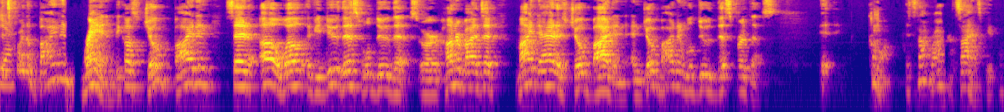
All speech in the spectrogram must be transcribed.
It's yeah. for the Biden brand because Joe Biden said, "Oh well, if you do this, we'll do this," or Hunter Biden said, "My dad is Joe Biden, and Joe Biden will do this for this." It, come on, it's not rocket science, people.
